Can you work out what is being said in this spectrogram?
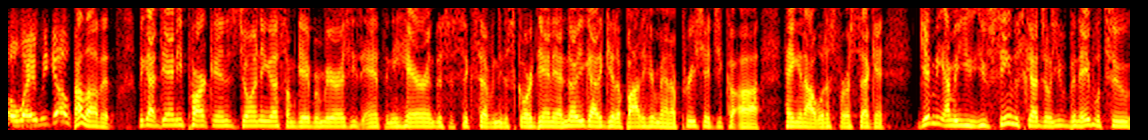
away we go. I love it. We got Danny Parkins joining us. I'm Gabe Ramirez. He's Anthony Herron. This is 670 The Score. Danny, I know you got to get up out of here, man. I appreciate you uh, hanging out with us for a second. Give me, I mean, you, you've seen the schedule. You've been able to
